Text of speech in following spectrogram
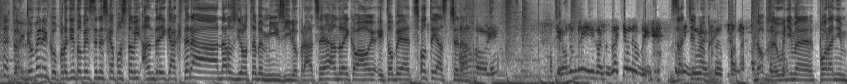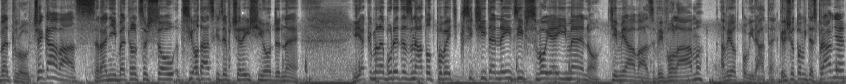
tak Dominiku, proti tobě se dneska postaví Andrejka, která na rozdíl od tebe míří do práce. Andrejko, ahoj, i tobě, co ty a středa? Ahoj. Jo, dobrý, tak zatím dobrý. Zatím dobrý. Dobře, uvidíme po ranním betlu. Čeká vás ranní betl, což jsou tři otázky ze včerejšího dne. Jakmile budete znát odpověď, křičíte nejdřív svoje jméno. Tím já vás vyvolám a vy odpovídáte. Když odpovíte správně,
